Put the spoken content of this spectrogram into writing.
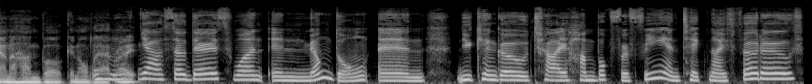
on a hanbok and all that, right? Mm-hmm. yeah, so there is one in Myeongdong, and you can go try hanbok for free and take nice photos.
